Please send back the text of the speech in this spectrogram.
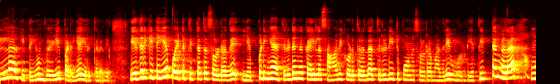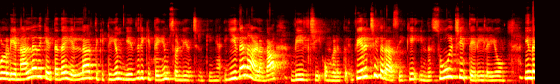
எல்லார்கிட்டையும் வெளிப்பட நிறைய இருக்கிறது. எதிர்கிட்டேயே போயிட்டு திட்டத்தை சொல்கிறது எப்படிங்க? திருடங்க கையில் சாவி கொடுத்துருந்தா திருடிட்டு போன்னு சொல்கிற மாதிரி உங்களுடைய திட்டங்களை உங்களுடைய நல்லது கெட்டதை எல்லாத்துக்கிட்டேயும் எதிரிக்கிட்டையும் சொல்லி வச்சுருக்கீங்க. இதனால தான் வீழ்ச்சி உங்களுக்கு. விருச்சிக ராசிக்கு இந்த சூழ்ச்சி தெரியலையோ? இந்த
